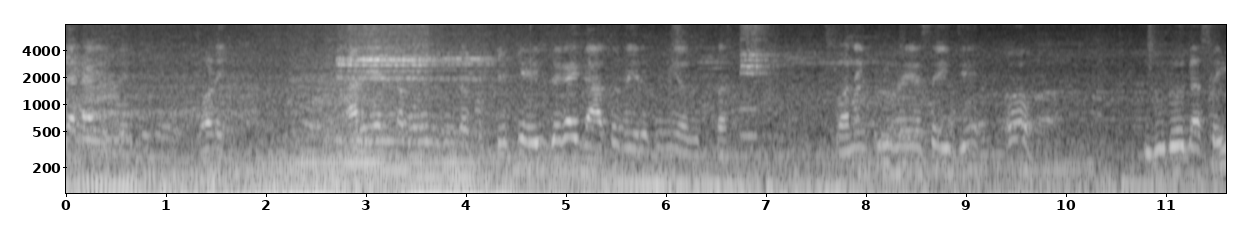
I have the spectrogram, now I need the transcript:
দেখা গেছে ঝড়ে। আর একটা এই জায়গায় গাছ হবে এরকমই অবস্থা অনেকগুলো হয়ে গেছে এই যে ও দুটো গাছেই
